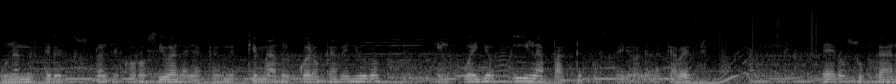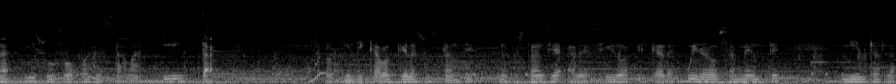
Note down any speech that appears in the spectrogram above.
Una misteriosa sustancia corrosiva le había quemado el cuero cabelludo, el cuello y la parte posterior de la cabeza, pero su cara y sus ropas estaban intactas, lo que indicaba que la sustancia, la sustancia había sido aplicada cuidadosamente mientras la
